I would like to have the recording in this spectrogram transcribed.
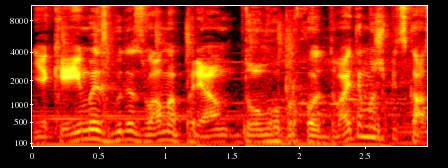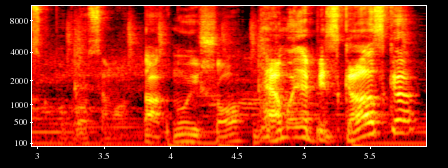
який ми будемо з вами прям довго проходити. Давайте, може, підсказку попросимо. Так, ну і що? Де моя підсказка?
